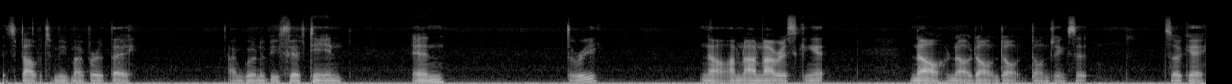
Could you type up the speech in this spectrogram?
It's about to be my birthday. I'm going to be 15 in 3? No, I'm I'm not risking it. No, no, don't, don't, don't jinx it. It's okay.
